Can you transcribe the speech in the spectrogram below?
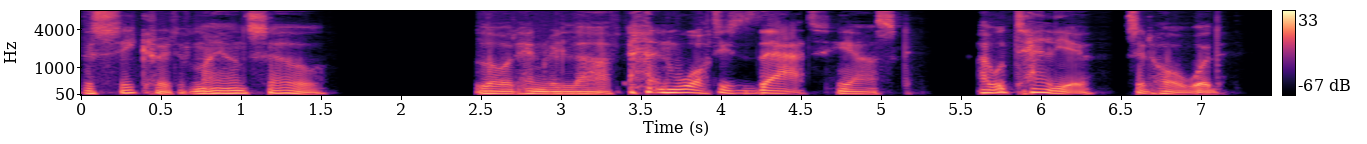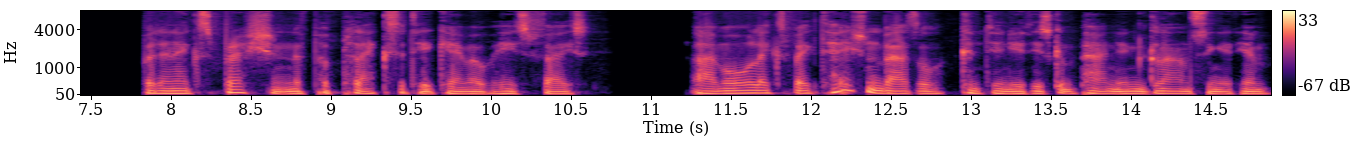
the secret of my own soul. Lord Henry laughed. And what is that? he asked. I will tell you, said Hallward, but an expression of perplexity came over his face. I'm all expectation, Basil, continued his companion, glancing at him.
